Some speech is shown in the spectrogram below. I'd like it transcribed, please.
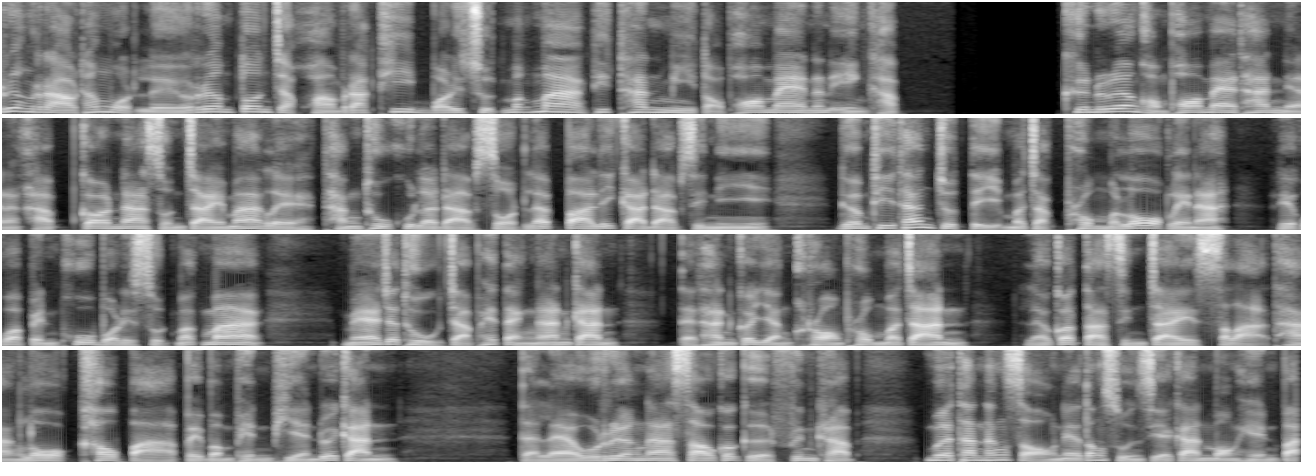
เรื่องราวทั้งหมดเลยเริ่มต้นจากความรักที่บริสุทธิ์มาก ๆ ที่ท่านมีต่อพ่อแม่นั่นเองครับ คือเรื่องของพ่อแม่ท่านเนี่ยนะครับก็น่าสนใจมากเลย ทั้งทูคุลดาบสด และปาลิกาดาบซินี เดิมทีท่านจุติมาจากพรหมโลกเลยนะ เรียกว่าเป็นผู้บริสุทธิ์มาก ๆ แม้จะถูกจับให้แต่งงานกัน แต่ท่านก็ยังครองพรหมจรรย์แล้วก็ตัดสินใจสละทางโลกเข้าป่าไปบำเพ็ญเพียรด้วยกัน แต่แล้วเรื่องน่าเศร้าก็เกิดขึ้นครับ เมื่อท่านทั้งสองเนี่ยต้องสูญเสียการมองเห็นไป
